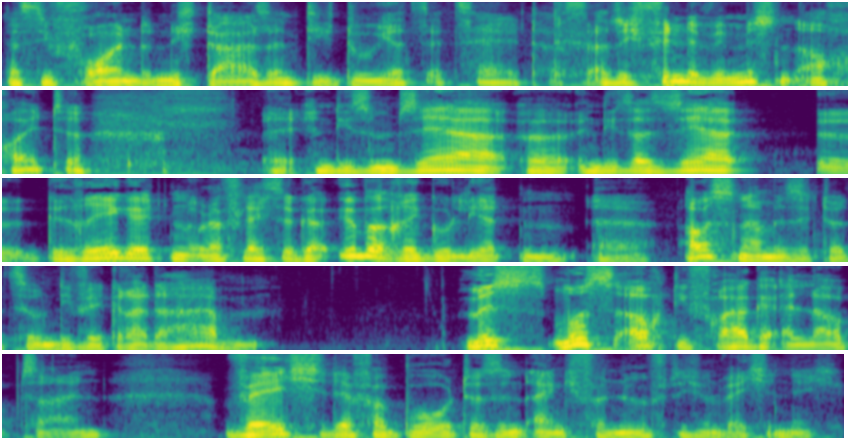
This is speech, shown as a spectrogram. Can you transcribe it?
dass die Freunde nicht da sind, die du jetzt erzählt hast. Also ich finde, wir müssen auch heute äh, in diesem sehr, äh, in dieser sehr äh, geregelten oder vielleicht sogar überregulierten Ausnahmesituation, die wir gerade haben, muss, muss auch die Frage erlaubt sein, welche der Verbote sind eigentlich vernünftig und welche nicht.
